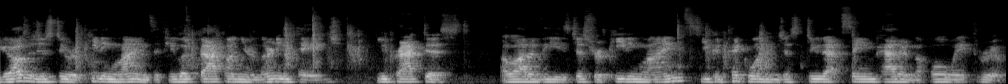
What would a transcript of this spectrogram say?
You could also just do repeating lines. If you look back on your learning page, you practiced a lot of these just repeating lines. You could pick one and just do that same pattern the whole way through.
